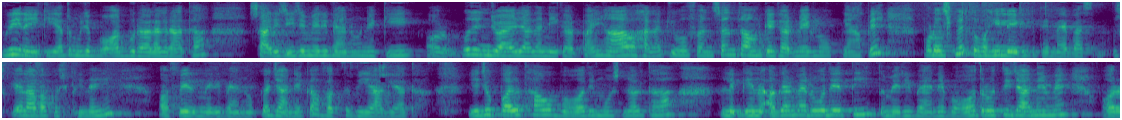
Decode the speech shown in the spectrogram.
भी नहीं किया तो मुझे बहुत बुरा लग रहा था। सारी चीज़ें मेरी बहनों ने की और कुछ इन्जॉय ज़्यादा नहीं कर पाई। हाँ हालाँकि वो फ़ंक्शन था उनके घर में एक लोग यहाँ पे, पड़ोस में तो वही ले गए थे। मैं बस, उसके अलावा कुछ भी नहीं। और फिर मेरी बहनों का जाने का वक्त भी आ गया था। ये जो पल था वो बहुत इमोशनल था, लेकिन अगर मैं रो देती तो मेरी बहनें बहुत रोती जाने में और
